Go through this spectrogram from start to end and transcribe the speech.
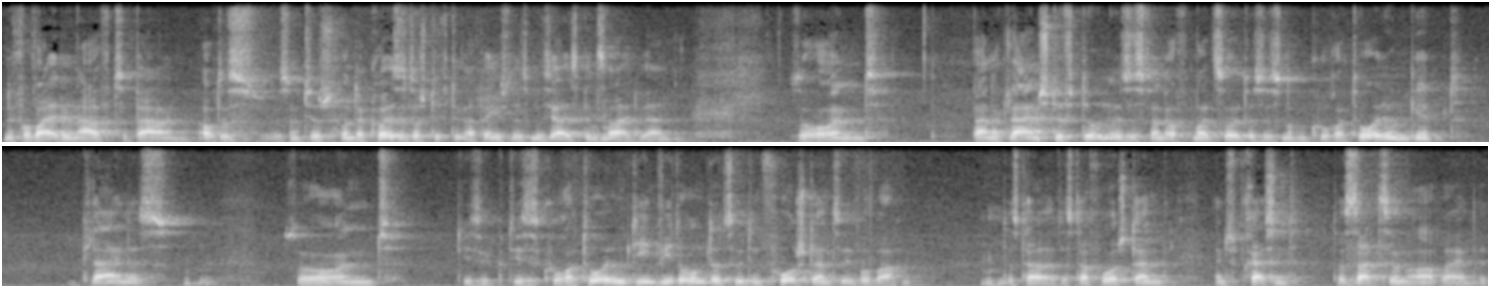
eine Verwaltung aufzubauen. Auch das ist natürlich von der Größe der Stiftung abhängig, das muss ja alles bezahlt mhm. werden. So, und bei einer kleinen Stiftung ist es dann oftmals so, dass es noch ein Kuratorium gibt, ein kleines. Mhm so, und diese, dieses Kuratorium dient wiederum dazu, den Vorstand zu überwachen. Mhm. Dass, der, dass der Vorstand entsprechend der Satzung arbeitet.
